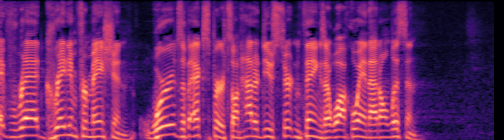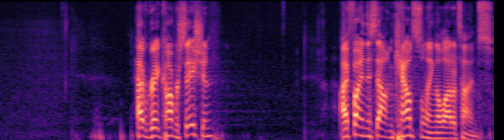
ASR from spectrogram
have read great information, words of experts on how to do certain things. I walk away and I don't listen have a great conversation. I find this out in counseling a lot of times.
